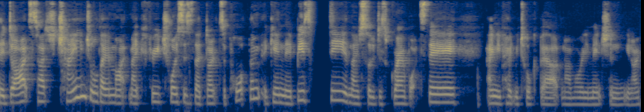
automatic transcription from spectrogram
Their diet starts to change or they might make food choices that don't support them. Again, they're busy and they sort of just grab what's there. And you've heard me talk about, and I've already mentioned, you know,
